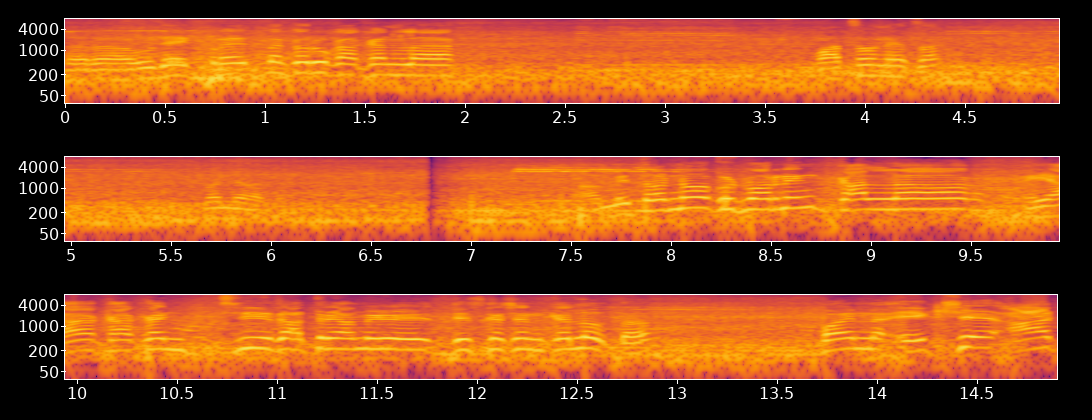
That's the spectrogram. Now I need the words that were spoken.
तर उद्या एक प्रयत्न करू काकांना. वाचवण्याचा. धन्यवाद. मित्रांनो गुड मॉर्निंग काल या काकांची रात्री आम्ही डिस्कशन केलं होतं. पण एकशे आठ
